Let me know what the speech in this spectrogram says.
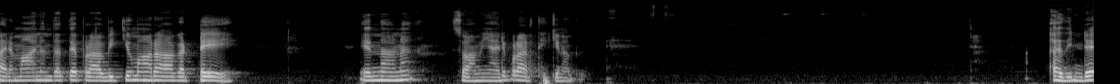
പരമാനന്ദത്തെ പ്രാപിക്കുമാറാകട്ടെ എന്നാണ് സ്വാമിയാർ പ്രാർത്ഥിക്കുന്നത് അതിന്റെ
